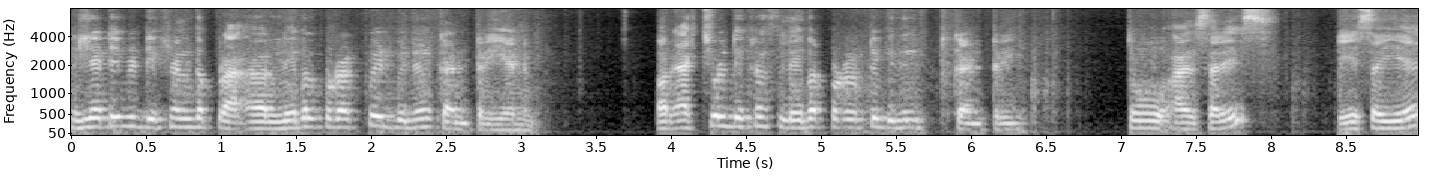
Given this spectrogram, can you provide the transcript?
Relatively different the labour productive within country and और actual difference labour productive within country तो आंसर इज़ ए सही है।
